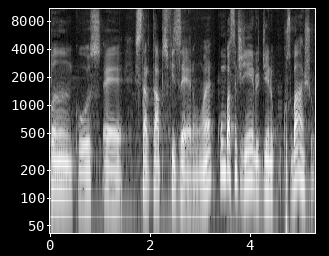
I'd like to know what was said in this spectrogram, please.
bancos, é, startups fizeram, né? Com bastante dinheiro dinheiro custo baixo,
